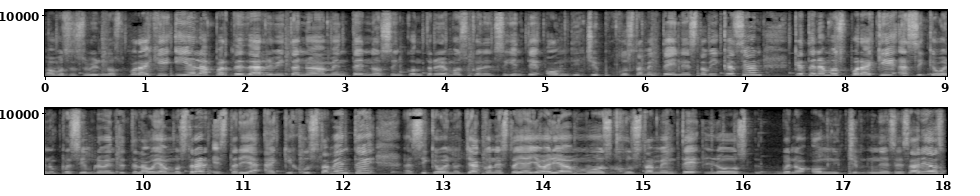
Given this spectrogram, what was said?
Vamos a subirnos por aquí Y en la parte de arribita nuevamente nos encontraremos con el siguiente Omnichip Justamente en esta ubicación que tenemos por aquí. Así que bueno, pues simplemente te la voy a mostrar Estaría aquí justamente. Así que bueno, ya con esto ya llevaríamos justamente los, bueno, Omnichip necesarios.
